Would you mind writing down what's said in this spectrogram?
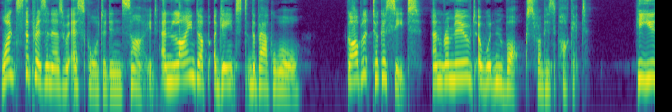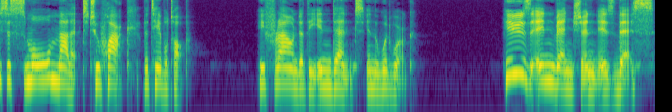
Once the prisoners were escorted inside and lined up against the back wall, Goblet took a seat and removed a wooden box from his pocket. He used a small mallet to whack the tabletop. He frowned at the indent in the woodwork. Whose invention is this?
